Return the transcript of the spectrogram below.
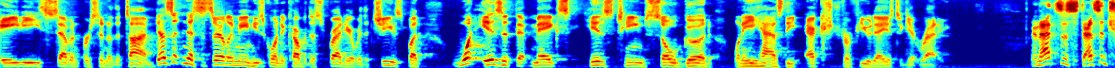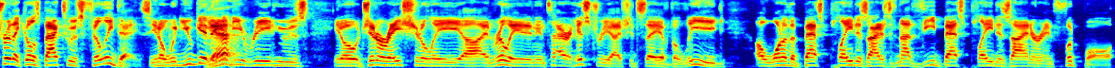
87% of the time. Doesn't necessarily mean he's going to cover the spread here with the Chiefs, but what is it that makes his team so good when he has the extra few days to get ready? And that's a, that's a trend that goes back to his Philly days. You know, when you give yeah. Andy Reid, who's you know generationally uh, and really in the entire history, I should say, of the league, uh, one of the best play designers, if not the best play designer in football.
